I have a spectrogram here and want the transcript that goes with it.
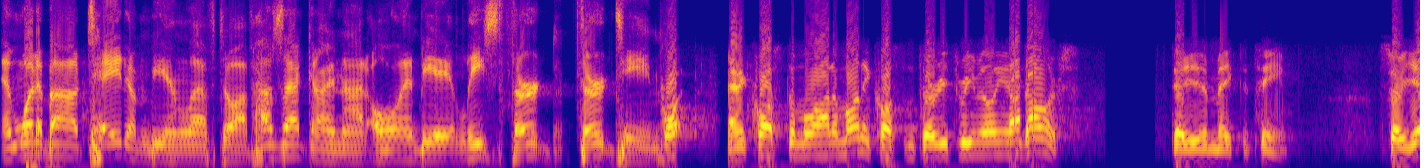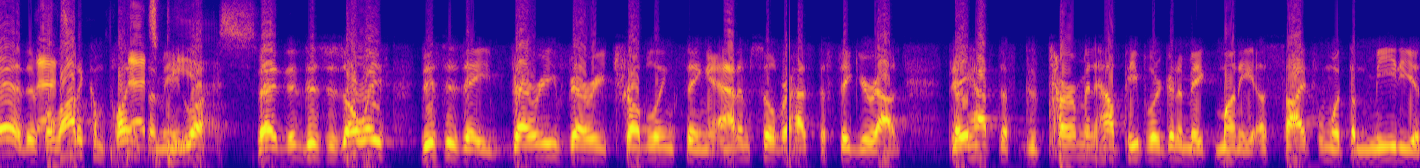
And what about Tatum being left off? How's that guy not all NBA? At least third third team. And it cost them a lot of money. Cost them thirty-three million dollars. They didn't make the team. So yeah, there's a lot of complaints. that's I mean, BS. look, that, this is always this is a very very troubling thing. Adam Silver has to figure out. They have to determine how people are going to make money aside from what the media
